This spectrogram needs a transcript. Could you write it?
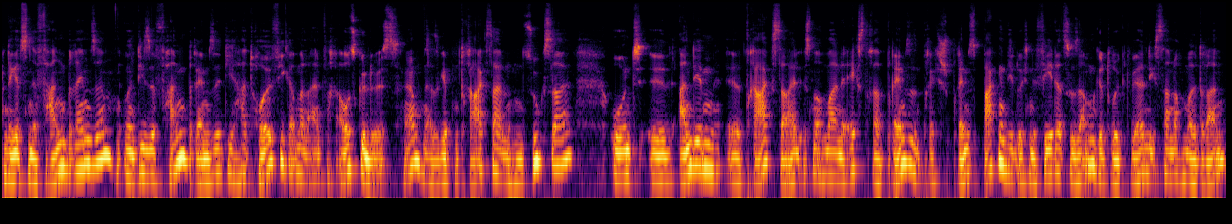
da gibt es eine Fangbremse und diese Fangbremse, die hat häufiger mal einfach ausgelöst. Ja? Also es gibt ein Tragseil und ein Zugseil und äh, an dem äh, Tragseil ist nochmal eine extra Bremse, Bremsbacken, die durch eine Feder zusammengedrückt werden, die ist dann nochmal dran.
